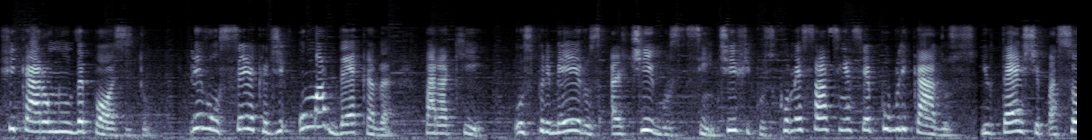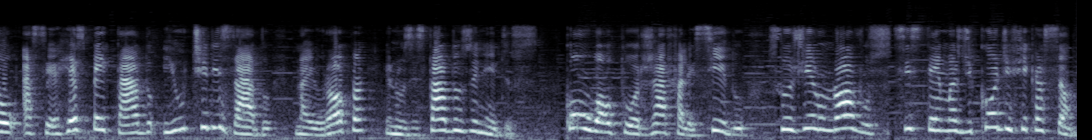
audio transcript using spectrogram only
ficaram no depósito. levou cerca de uma década para que os primeiros artigos científicos começassem a ser publicados e o teste passou a ser respeitado e utilizado na Europa e nos Estados Unidos. Com o autor já falecido, surgiram novos sistemas de codificação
